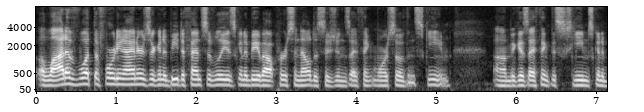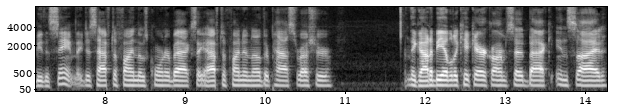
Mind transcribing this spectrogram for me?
a lot of what the 49ers are going to be defensively is going to be about personnel decisions, I think more so than scheme. Um, because I think the scheme's going to be the same. They just have to find those cornerbacks. They have to find another pass rusher. They got to be able to kick Arik Armstead back inside.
